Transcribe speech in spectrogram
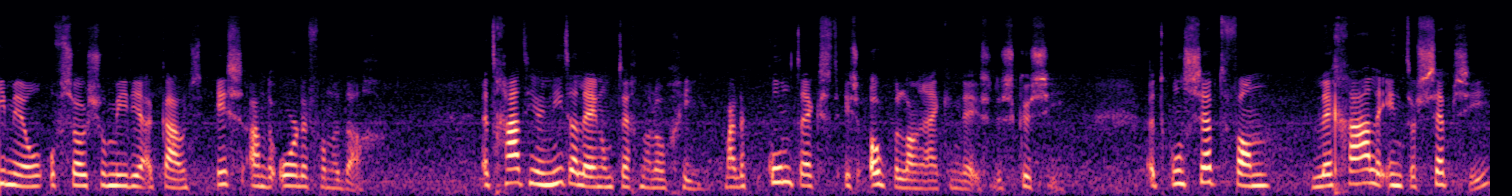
e-mail of social media accounts is aan de orde van de dag. Het gaat hier niet alleen om technologie, maar de context is ook belangrijk in deze discussie. Het concept van legale interceptie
